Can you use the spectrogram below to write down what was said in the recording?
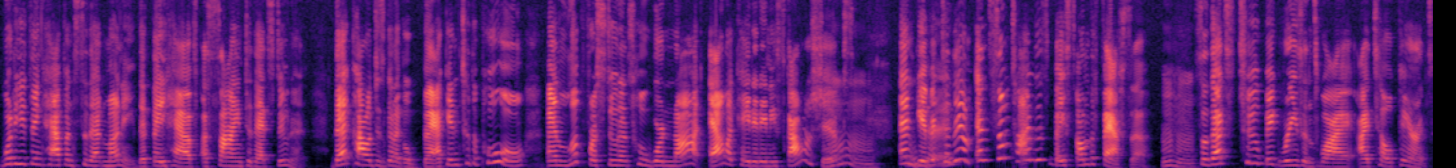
what do you think happens to that money that they have assigned to that student? That college is going to go back into the pool and look for students who were not allocated any scholarships mm, and give it to them. And sometimes it's based on the FAFSA. Mm-hmm. So that's two big reasons why I tell parents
